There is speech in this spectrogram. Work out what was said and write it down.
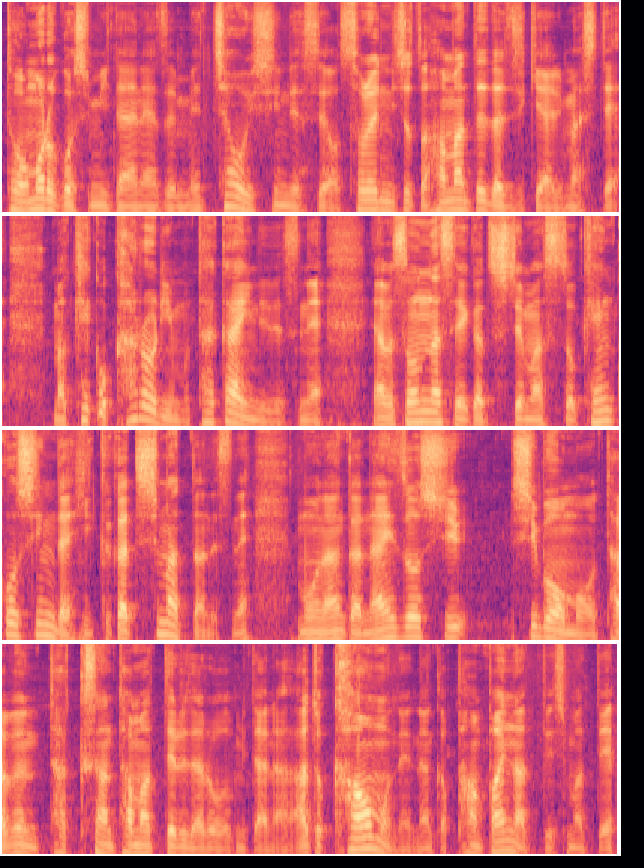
トウモロコシみたいなやつでめっちゃ美味しいんですよ。それにちょっとハマってた時期ありまして、まあ結構カロリーも高いんでですね、やっぱそんな生活してますと健康診断引っかかってしまったんですね。もうなんか内臓脂脂肪も多分たくさん溜まってるだろうみたいな。あと顔もね、なんかパンパンになってしまって、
